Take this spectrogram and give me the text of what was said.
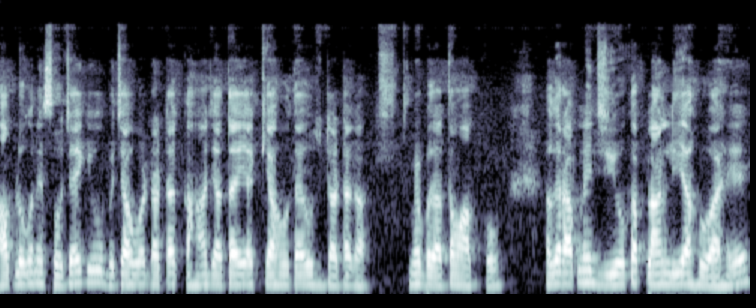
आप लोगों ने सोचा है कि वो बचा हुआ डाटा कहाँ जाता है या क्या होता है उस डाटा का? मैं बताता हूँ आपको। अगर आपने जियो का प्लान लिया हुआ है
